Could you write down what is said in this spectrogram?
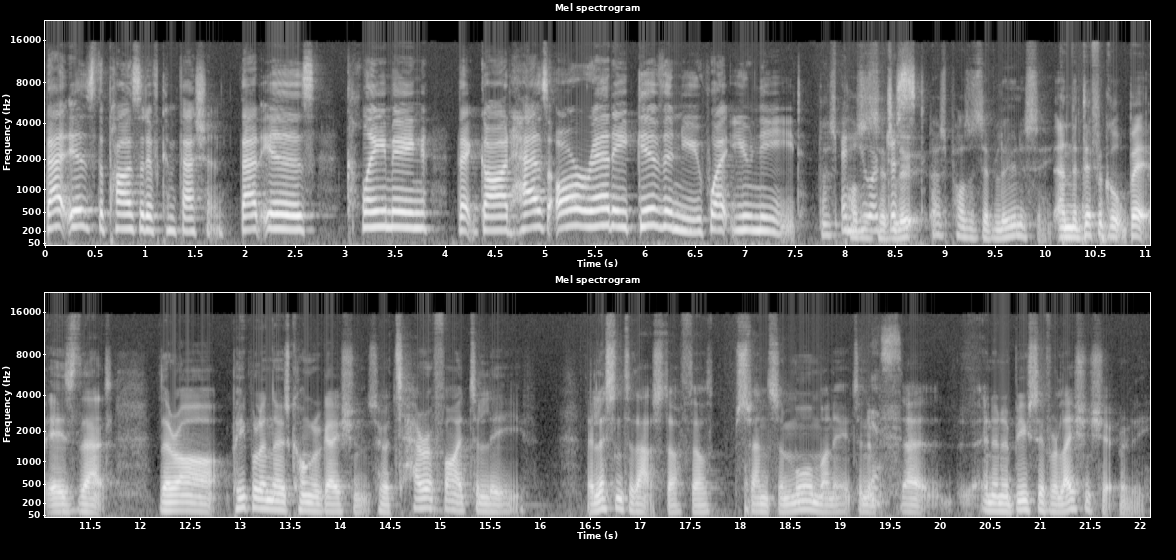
That is the positive confession. That is claiming that God has already given you what you need. That's and you are positive. lu- just that's positive lunacy. And the difficult bit is that there are people in those congregations who are terrified to leave. They listen to that stuff. They'll spend some more money. It's in, Yes. a, in an abusive relationship, really,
